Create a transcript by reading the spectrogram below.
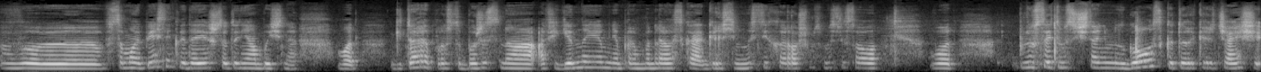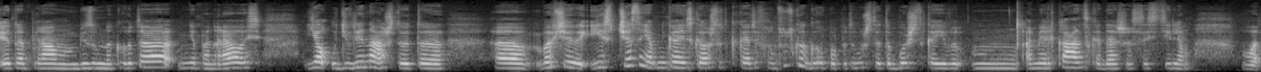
в, в самой песне, когда есть что-то необычное. Вот, гитара просто божественно офигенная. Мне прям понравилась такая агрессивность в хорошем смысле слова. Вот. Плюс с этим сочетанием с голос, который кричащий, это прям безумно круто. Мне понравилось. Я удивлена, что это а, вообще, если честно, я бы никогда не сказала, что это какая-то французская группа, потому что это больше такая американская даже со стилем. Вот.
